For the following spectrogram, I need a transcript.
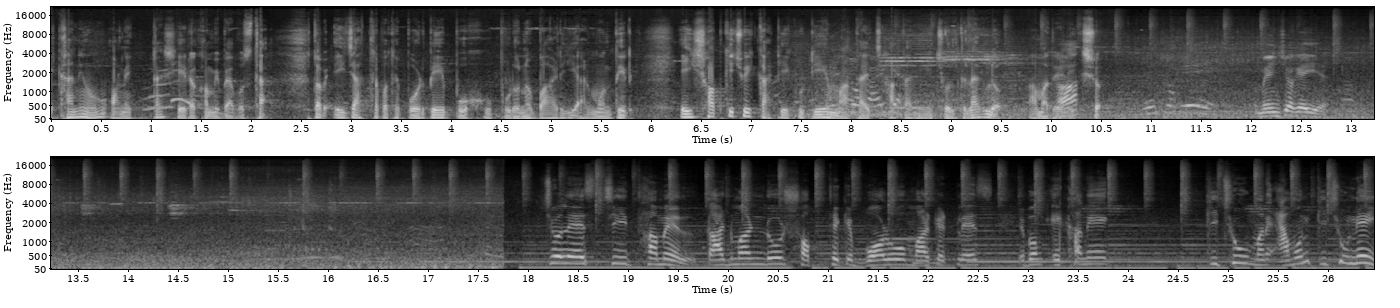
এখানেও অনেকটা সেই রকমই ব্যবস্থা। তবে এই যাত্রাপথে পড়বে বহু পুরনো বাড়ি আর মন্দির। এই সব কিছুই কাটিয়ে কুটিয়ে মাথায় ছাতা নিয়ে চলতে লাগল আমাদের। রিক্সা। মেন চক এই চলে এসছি থামেল কাঠমান্ডুর সব থেকে বড় মার্কেট প্লেস এবং এখানে কিছু মানে এমন কিছু নেই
